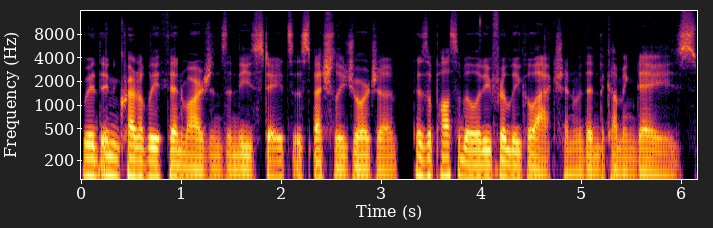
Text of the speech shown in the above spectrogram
With incredibly thin margins in these states, especially Georgia, there's a possibility for legal action within the coming days.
